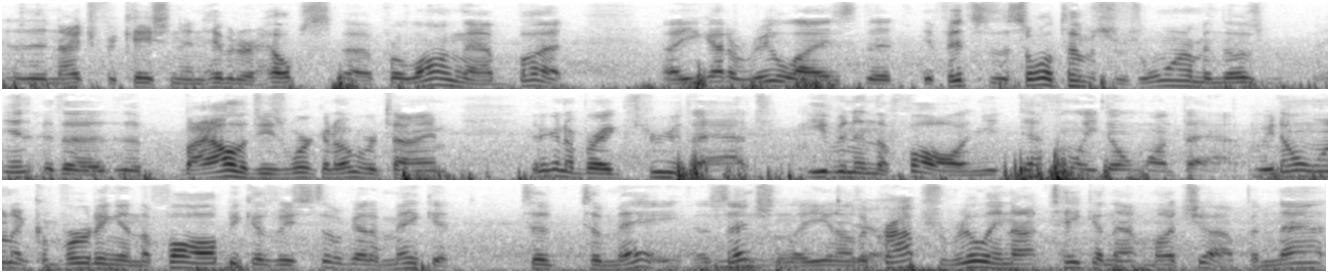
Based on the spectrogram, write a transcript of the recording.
the nitrification inhibitor helps uh, prolong that, but uh, you got to realize that if it's the soil temperature's warm and those in, the the biology is working overtime, they're going to break through that even in the fall, and you definitely don't want that. We don't want it converting in the fall because we still got to make it to, to May mm-hmm. essentially. You know, the crop's really not taking that much up, and that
